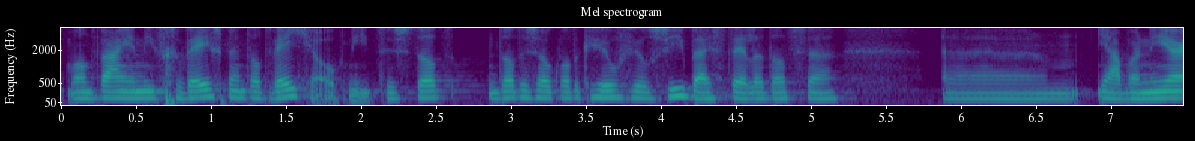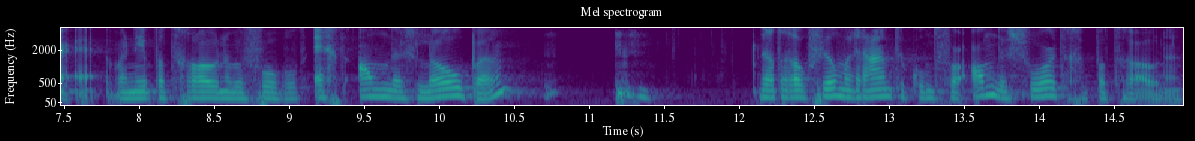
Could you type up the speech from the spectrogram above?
Want waar je niet geweest bent, dat weet je ook niet. Dus dat, dat is ook wat ik heel veel zie bij stellen. Dat ze uh, ja, wanneer, wanneer patronen bijvoorbeeld echt anders lopen, dat er ook veel meer ruimte komt voor andersoortige patronen.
